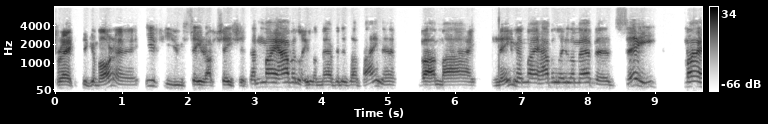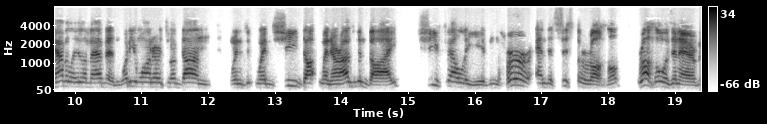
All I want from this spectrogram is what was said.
Trek the Gemara, if you say Rav Sheshet, then my Havalela Mevid is a taina, but my name and my Havalela Mevid say my Havalela Mevid. What do you want her to have done when when she when her husband died? She fell to Yidden, her and the sister Rachel. Rachel was an Arab,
